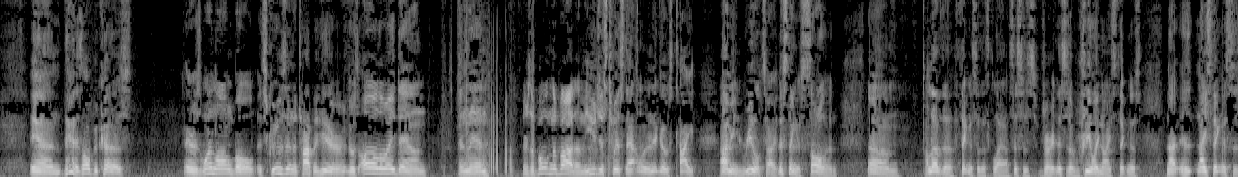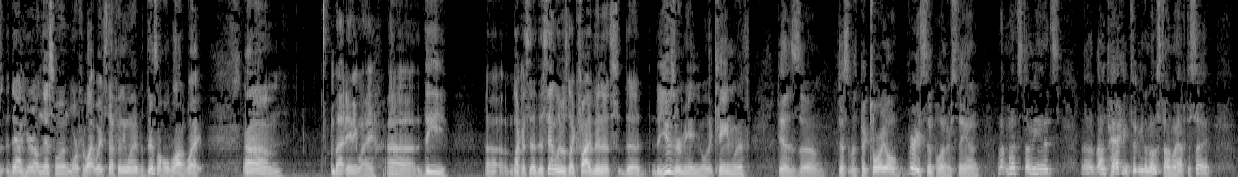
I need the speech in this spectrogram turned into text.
And that is all because there is one long bolt. It screws in the top of here, goes all the way down, and then there's a bolt in the bottom. You just twist that one and it goes tight. I mean, real tight. This thing is solid. Um, I love the thickness of this glass. This is very, this is a really nice thickness. Not as nice thickness is down here on this one, more for lightweight stuff anyway, but this will hold a whole lot of weight. Um, but anyway, uh, the uh, like I said, the assembly was like five minutes. The the user manual that came with is um, just was pictorial, very simple to understand. Not much. I mean, it's uh, unpacking took me the most time, I have to say.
